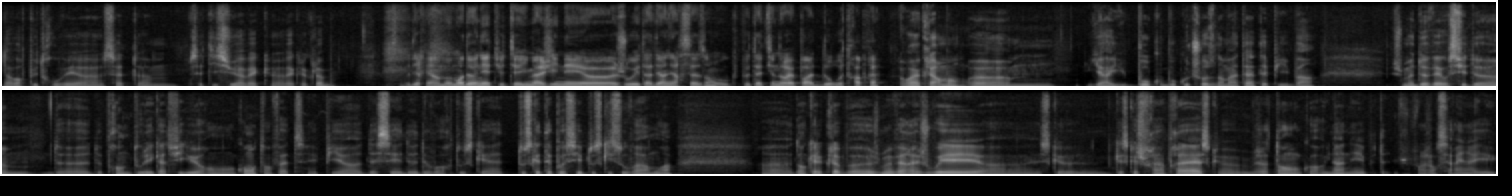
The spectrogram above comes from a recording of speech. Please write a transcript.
d'avoir pu trouver euh, cette, euh, issue euh, avec le club. Ça veut dire qu'à un moment donné, tu t'es imaginé jouer ta dernière saison ou que peut-être il n'y en aurait pas d'autres après? Ouais, clairement. Il y a eu beaucoup, beaucoup de choses dans ma tête et puis ben, je me devais aussi de, de, prendre tous les cas de figure en compte en fait et puis d'essayer de, voir tout ce, qui est, tout ce qui était possible, tout ce qui s'ouvrait à moi. Euh, dans quel club euh, je me verrais jouer euh, Est-ce que qu'est-ce que je ferai après? Est-ce que j'attends encore une année? Peut-être, enfin, j'en sais rien. Il y a eu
